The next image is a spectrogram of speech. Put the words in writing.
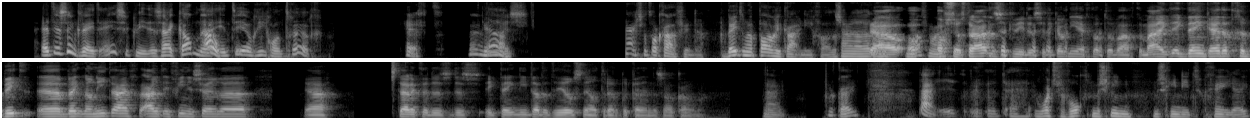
het is een grade 1 circuit, dus hij kan eh, Oh. in theorie gewoon terug. Echt? Ja. nice. ja, ik zou het wel gaaf vinden. Beter dan Paul Ricard in ieder geval. Dan zijn we daar Ja, daar vanaf, of, maar- of zo'n stratencircuit, daar zit ik ook niet echt op te wachten. Maar ik, ik denk, hè, dat gebied eh, brengt nou niet echt uit in financiële ja, sterkte. Dus, dus ik denk niet dat het heel snel terug op de kalender zal komen. Oké. Nou, het, het, eh, wordt vervolgd. Misschien, misschien niet. Geen idee.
